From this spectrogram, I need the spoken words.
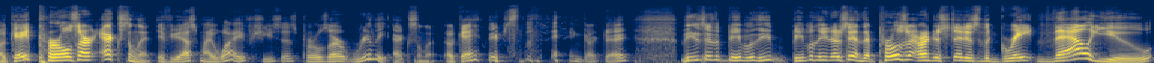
okay, pearls are excellent. If you ask my wife, she says pearls are really excellent. Okay, here's the thing. Okay, these are the people. These people need to understand that pearls are understood as the great value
